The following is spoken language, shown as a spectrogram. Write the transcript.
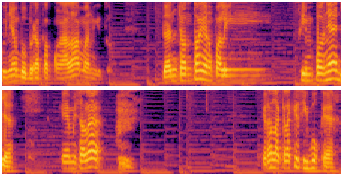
punya beberapa pengalaman gitu. Dan contoh yang paling simpelnya aja, kayak misalnya, ya kan laki-laki sibuk ya,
